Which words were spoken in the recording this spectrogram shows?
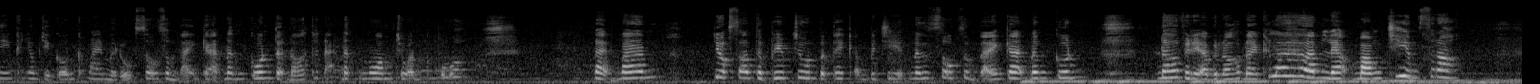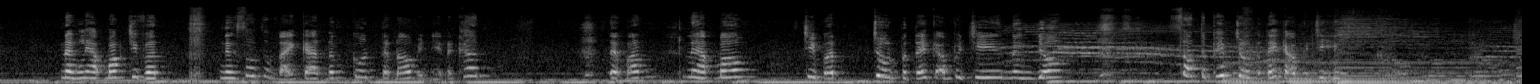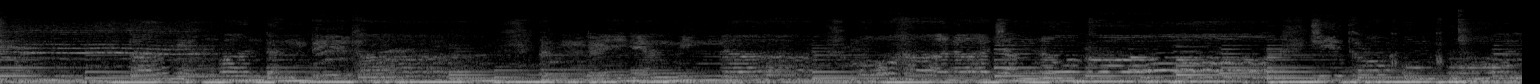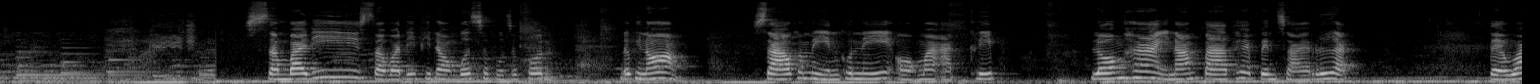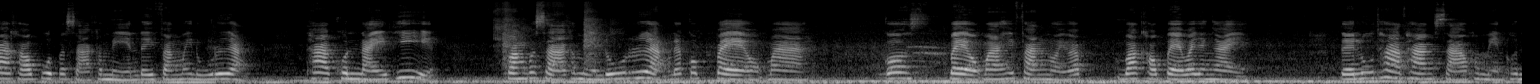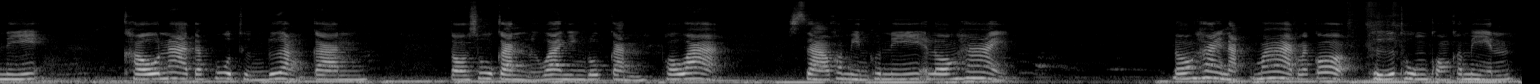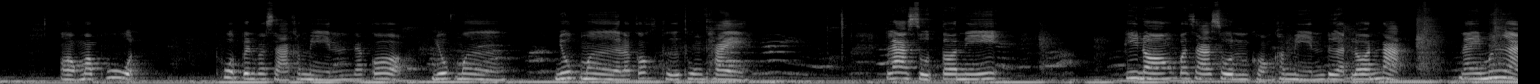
នាងខ្ញុំជាកូនខ្មែរមួយរូបសូមសម្ដែងការដឹងគុណទៅដល់ថ្នាក់ដឹកនាំជាន់ខ្ពស់ដែលបានយកសន្តិភាពជូនប្រទេសកម្ពុជានិងសូមសម្ដែងការដឹងគុណដល់វីរៈបុរសដែលក្លាហានលះបង់ឈាមស្រស់និងលះបង់ជីវិតនិងសូមសម្ដែងការដឹងគុណទៅដល់វិញ្ញាណក្ខន្ធដែលបានលះបង់ជីវិតជូនប្រទេសកម្ពុជានិងយកសន្តិភាពជូនប្រទេសកម្ពុជា สบายดีสวัสดีพี่น้องเบิร์ดสุขุสุกคนเด้อพี่น้อง สาวเขมรคนนี้ออกมาอัดคลิป ร้องไห้น้ำตาแทบเป็นสายเลือด แต่ว่าเขาพูดภาษาเขมรเลยฟังไม่รู้เรื่อง ถ้าคนไหนที่ฟังภาษาเขมรรู้เรื่อง แล้วก็แปลออกมา ก็แปลออกมาให้ฟังหน่อยว่าว่าเขาแปลว่ายังไง แต่รู้ท่าทางสาวเขมรคนนี้ เขาน่าจะพูดถึงเรื่องการต่อสู้กันหรือว่ายิงรบกัน เพราะว่าสาวขมินคนนี้ร้องไห้ ร้องไห้หนักมากแล้วก็ถือทุงของขมินออกมาพูด พูดเป็นภาษาขมินแล้วก็ยกมือยุกมือแล้วก็ถือทุงไทย ล่าสุดตอนนี้ พี่น้องประชาชนของขมินเดือดร้อนหนักในเมื่อ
